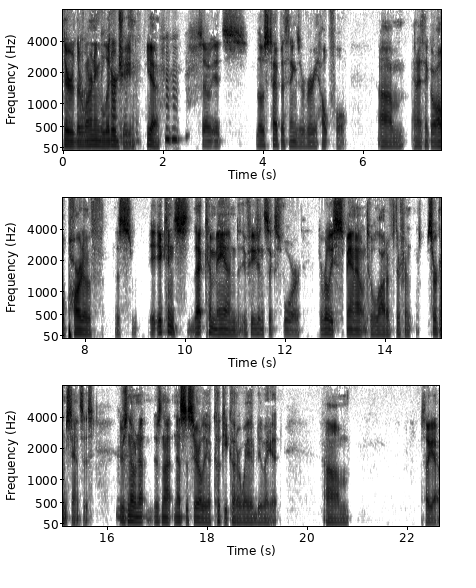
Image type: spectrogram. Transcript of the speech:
they're they're learning the liturgy. yeah. So it's those type of things are very helpful. Um and i think are all part of this it, it can that command ephesians 6 4 can really span out into a lot of different circumstances. There's Mhm. no there's not necessarily a cookie cutter way of doing it. Um so yeah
